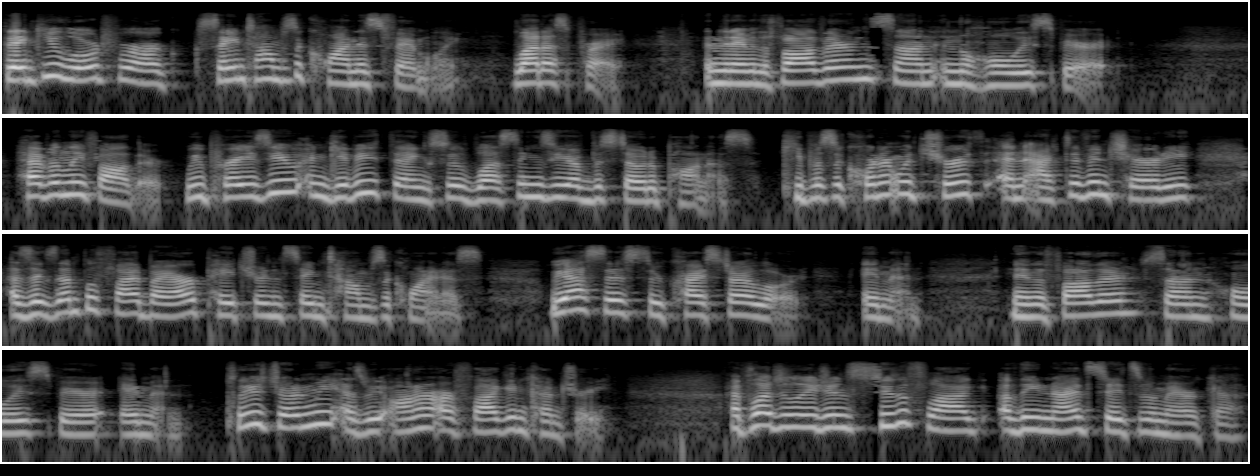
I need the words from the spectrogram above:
Thank you, Lord, for our St. Thomas Aquinas family. Let us pray. In the name of the Father, and the Son, and the Holy Spirit. Heavenly Father, we praise you and give you thanks for the blessings you have bestowed upon us. Keep us accordant with truth and active in charity, as exemplified by our patron, St. Thomas Aquinas. We ask this through Christ our Lord. Amen. Name of the Father, Son, Holy Spirit. Amen. Please join me as we honor our flag and country. I pledge allegiance to the flag of the United States of America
